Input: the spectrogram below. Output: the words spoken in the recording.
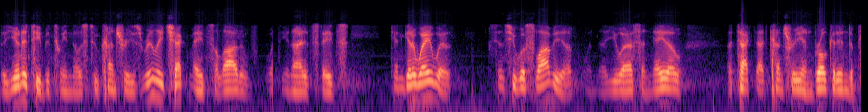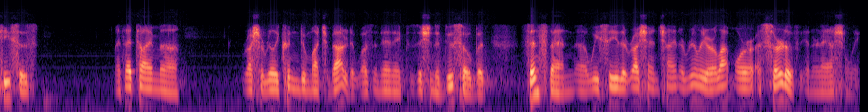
the unity between those two countries really checkmates a lot of what the United States can get away with. Since Yugoslavia, when the U.S. and NATO attacked that country and broke it into pieces, at that time, uh, Russia really couldn't do much about it. It wasn't in a position to do so, but since then, uh, we see that Russia and China really are a lot more assertive internationally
